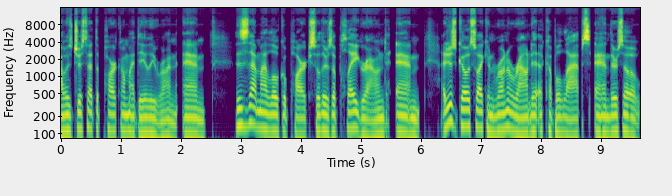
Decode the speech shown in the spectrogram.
I was just at the park on my daily run and this is at my local park. So there's a playground and I just go so I can run around it a couple laps and there's a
